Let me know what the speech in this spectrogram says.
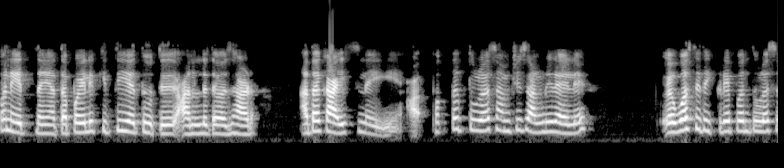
पण येत नाही आता. पहिले किती येत होते आणलं तेव्हा झाड. आता काहीच नाहीये. फक्त तुळस आमची चांगली राहिले. व्यवस्थित इकडे पण तुळस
